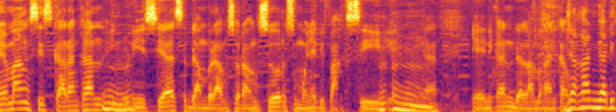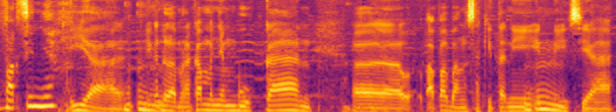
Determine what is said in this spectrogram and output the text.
memang sih sekarang kan Indonesia sedang berangsur-angsur semuanya divaksin ya. Ya ini kan dalam rangka Jangan nggak divaksin ya. Iya, ini kan dalam rangka menyembuhkan eh, apa bangsa kita nih Indonesia.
